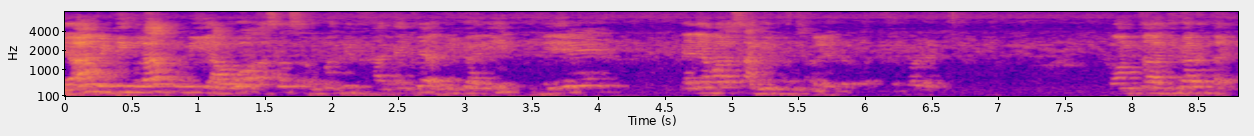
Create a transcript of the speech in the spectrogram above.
या मिटिंगला तुम्ही यावं असं संबंधित खात्याचे अधिकारी हे त्याने आम्हाला सांगितलं तो आमचा अधिकारच आहे.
